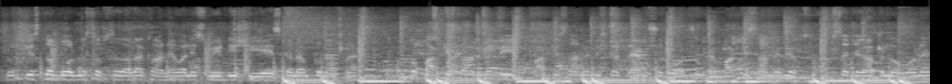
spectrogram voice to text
तुर्की इस्तांबुल में सबसे ज़्यादा खाने वाली स्वीट डिश ये है? इसका नाम कुनाफा है। अब तो पाकिस्तान में भी, पाकिस्तान में भी इसका ट्रेंड शुरू हो चुका है। पाकिस्तान में भी अक्सर जगह पे लोगों ने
